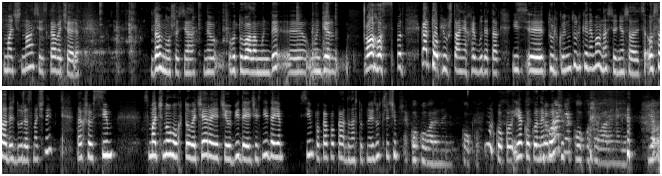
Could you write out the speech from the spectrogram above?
смачна сільська вечеря. Давно щось я не готувала мунди, е, мундір. О, господи, картоплю в штанях, хай буде так. Із е, тулькою. Ну, тульки нема, у нас сьогодні оселедець. Оселедець дуже смачний. Так що всім смачного, хто вечеряє, чи обідає, чи снідає. Всім пока-пока. До наступної зустрічі. Ще коко варене є. Коко. Ну, коко, я коко не хочу. Домашнє коко це варене є. Я,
